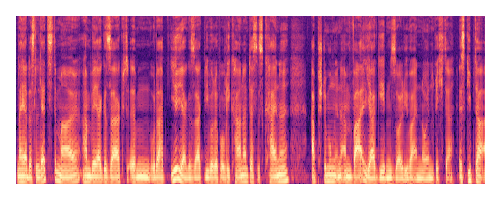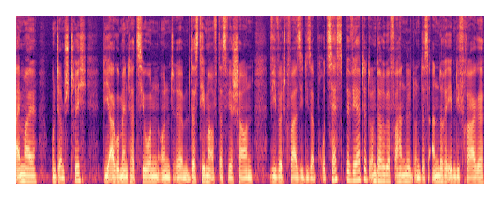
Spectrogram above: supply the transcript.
naja, das letzte Mal haben wir ja gesagt, ähm, oder habt ihr ja gesagt, liebe Republikaner, dass es keine Abstimmung in einem Wahljahr geben soll über einen neuen Richter. Es gibt da einmal unterm Strich die Argumentation und ähm, das Thema, auf das wir schauen, wie wird quasi dieser Prozess bewertet und darüber verhandelt und das andere eben die Frage,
